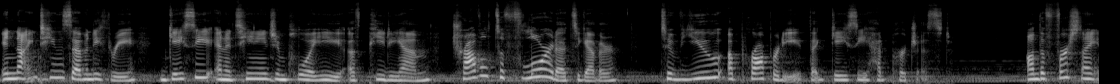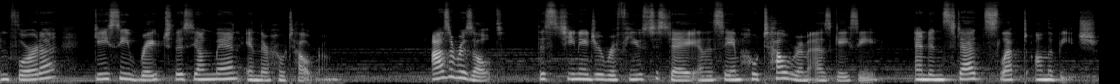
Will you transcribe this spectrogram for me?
In 1973, Gacy and a teenage employee of PDM traveled to Florida together to view a property that Gacy had purchased. On the first night in Florida, Gacy raped this young man in their hotel room. As a result, this teenager refused to stay in the same hotel room as Gacy and instead slept on the beach.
